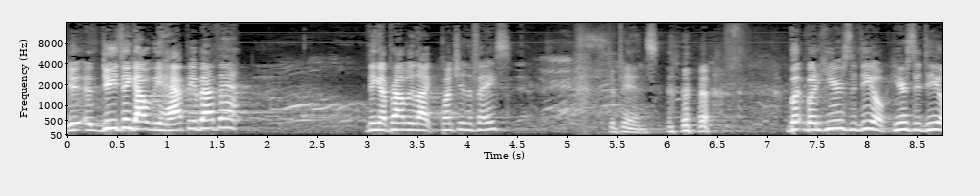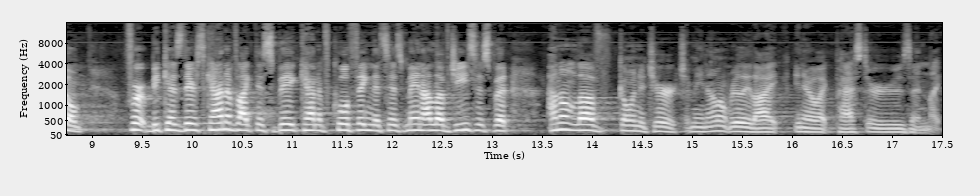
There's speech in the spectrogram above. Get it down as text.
You, uh, do you think I would be happy about that? Think I'd probably like punch you in the face? Depends. but but here's the deal. Here's the deal. For because there's kind of like this big kind of cool thing that says, "Man, I love Jesus, but I don't love going to church. I mean, I don't really like, you know, like pastors and like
